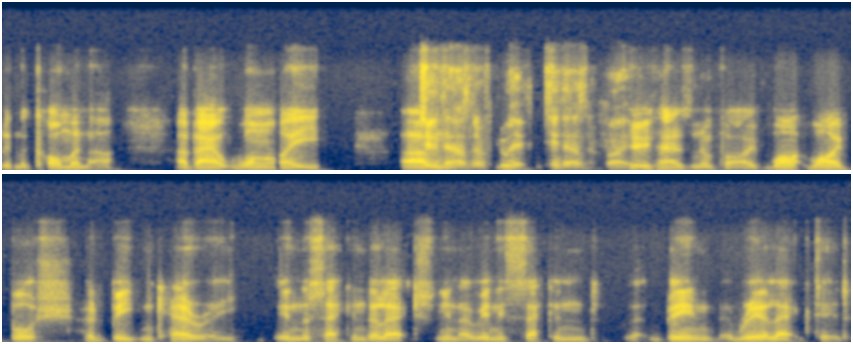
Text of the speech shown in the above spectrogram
in the Commoner about why um, 2005. 2005. 2005 why, why Bush had beaten Kerry in the second election, you know, in his second uh, being re-elected.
